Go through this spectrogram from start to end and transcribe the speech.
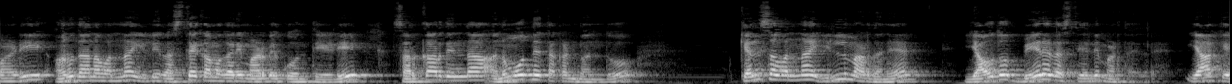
ಮಾಡಿ ಅನುದಾನವನ್ನ ಇಲ್ಲಿ ರಸ್ತೆ ಕಾಮಗಾರಿ ಮಾಡಬೇಕು ಅಂತೇಳಿ ಸರ್ಕಾರದಿಂದ ಅನುಮೋದನೆ ತಗೊಂಡು ಬಂದು ಕೆಲಸವನ್ನ ಇಲ್ಲಿ ಮಾಡ್ದಾನೆ, ಯಾವುದೋ ಬೇರೆ ರಸ್ತೆಯಲ್ಲಿ ಮಾಡ್ತಾ ಇದ್ದಾರೆ ಯಾಕೆ?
